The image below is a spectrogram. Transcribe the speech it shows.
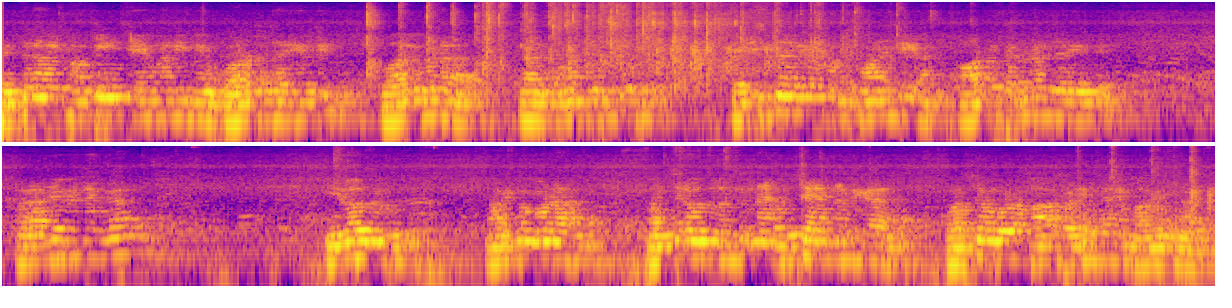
విత్తనాలు పంపిణీ చేయమని మేము కోరడం జరిగింది. వాళ్ళు కూడా దాన్ని సమర్థిస్తూ ఎడిషనల్గా కొంత క్వాలిటీ ఆర్డర్ పెట్టడం జరిగింది. మరి అదేవిధంగా ఈరోజు మనకు కూడా మంచి రోజులు వస్తున్నాయి వచ్చాయన్నట్టుగా వర్షం కూడా బాగా పడిందని భావిస్తున్నాను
